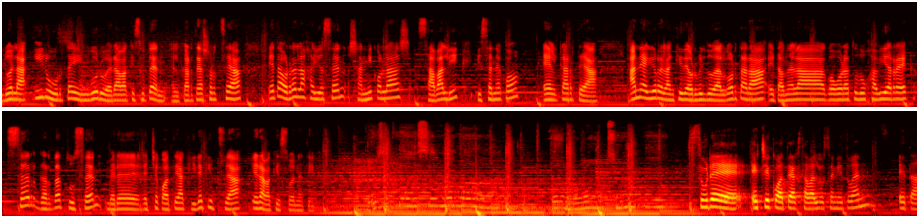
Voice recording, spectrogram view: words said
duela hiru urte inguru erabaki zuten elkartea sortzea, eta horrela jaio zen San Nikolas Zabalik izeneko elkartea. Ane agirre lankide hurbildu da algortara, eta honela gogoratu du Javierrek zer gertatu zen bere etxeko ateak irekitzea erabaki zuenetik. Zure etxeko ateak zabaldu zenituen eta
